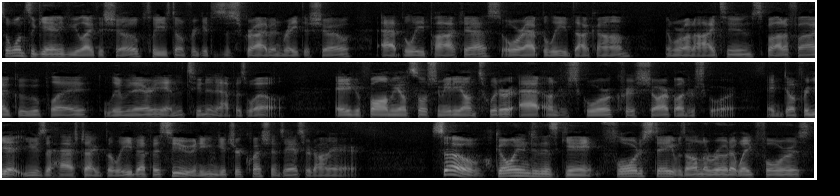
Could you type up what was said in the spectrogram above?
So, once again, if you like the show, please don't forget to subscribe and rate the show at Believe Podcast or at Believe.com. And we're on iTunes, Spotify, Google Play, Luminary, and the TuneIn app as well. And you can follow me on social media on Twitter at underscore Chris Sharp underscore. And don't forget, use the hashtag BelieveFSU and you can get your questions answered on air. So, going into this game, Florida State was on the road at Wake Forest.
